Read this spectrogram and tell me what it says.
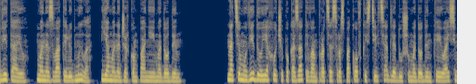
Вітаю, мене звати Людмила, я менеджер компанії Мед1. На цьому відео я хочу показати вам процес розпаковки стільця для душу Мед1 KUI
